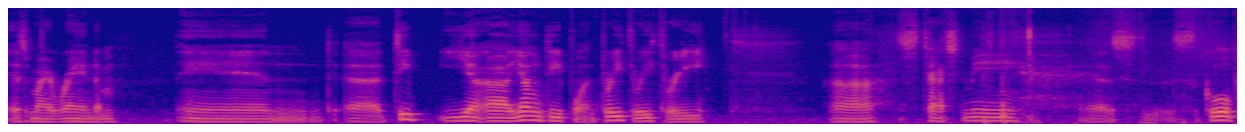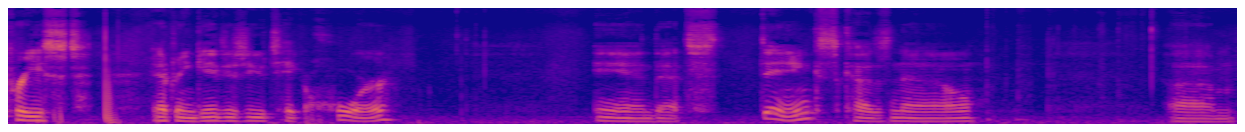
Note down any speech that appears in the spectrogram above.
as my random and uh, deep uh, young deep one three three three. Uh, it's attached to me as the Ghoul Priest, After he engages you, take a whore. And that stinks, because now um,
